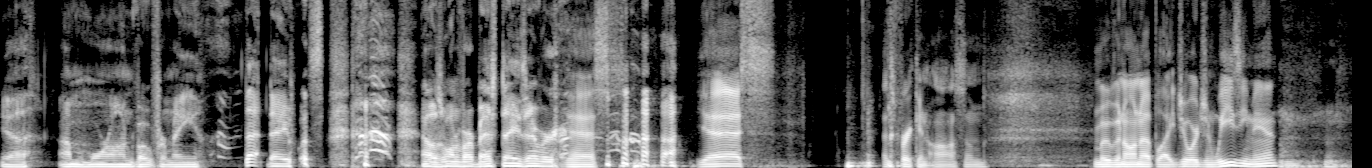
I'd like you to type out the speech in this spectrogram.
Yeah, I'm a moron. Vote for me. that day was that was one of our best days ever. Yes. yes. That's freaking awesome. Moving on up like George and Weezy, man.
